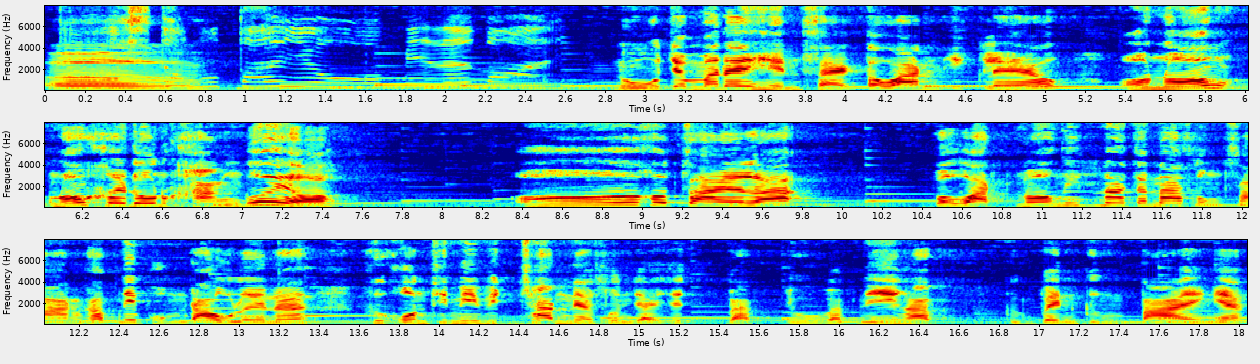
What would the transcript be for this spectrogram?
เออหหนูจะไม่ได้เห็นแสงตะวันอีกแล้ว อ๋อ น้อง น้องเคยโดนขังด้วยเหรอ อ๋อ เข้าใจละ ประวัติน้องนี่น่าจะน่าสงสารครับ นี่ผมเดาเลยนะ คือคนที่มีวิชั่นเนี่ย ส่วนใหญ่จะแบบอยู่แบบนี้ครับ กึ่งเป็นกึ่งตายอย่างเงี้ย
